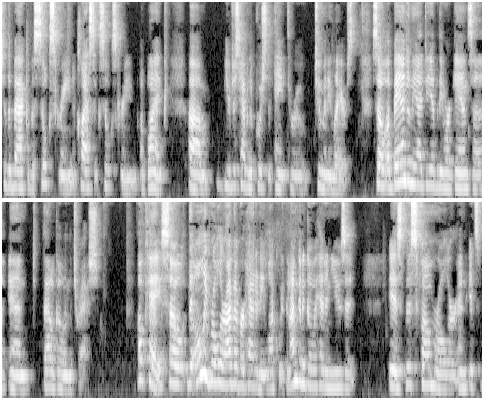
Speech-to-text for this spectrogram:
to the back of a silk screen, a classic silk screen, a blank, um, you're just having to push the paint through too many layers. So abandon the idea of the organza and that'll go in the trash. Okay, so the only roller I've ever had any luck with, and I'm going to go ahead and use it is this foam roller, and it's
